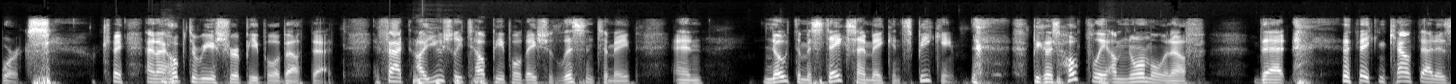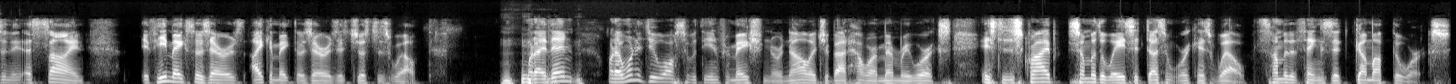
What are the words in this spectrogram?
works. okay. And I hmm. hope to reassure people about that. In fact, I usually tell people they should listen to me and note the mistakes I make in speaking because hopefully I'm normal enough that they can count that as an, a sign. If he makes those errors, I can make those errors. It's just as well. what I then, what I want to do also with the information or knowledge about how our memory works is to describe some of the ways it doesn't work as well, some of the things that gum up the works.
